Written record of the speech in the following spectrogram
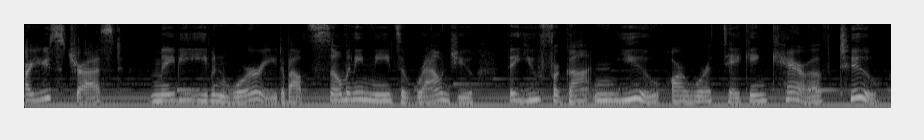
Are you stressed? Maybe even worried about so many needs around you that you've forgotten you are worth taking care of too?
